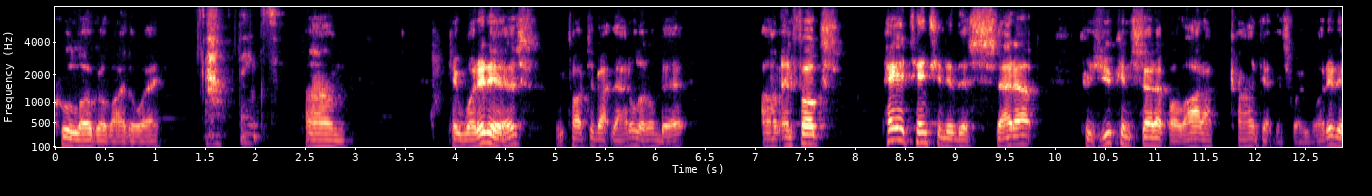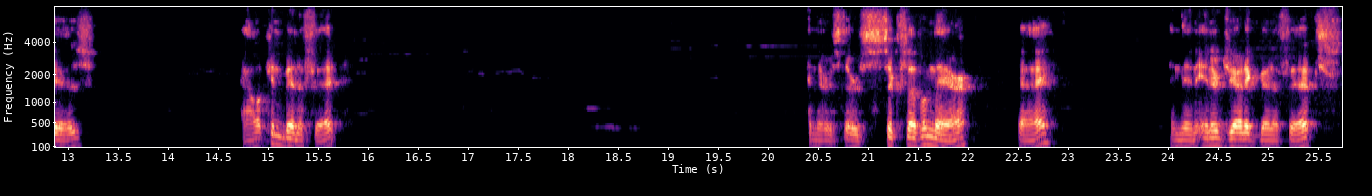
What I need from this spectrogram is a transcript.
cool logo, by the way. thanks. Um, okay, what it is, we talked about that a little bit. Um, and folks, pay attention to this setup because you can set up a lot of content this way. What it is, how it can benefit. And there's there's six of them there. Okay. And then energetic benefits.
